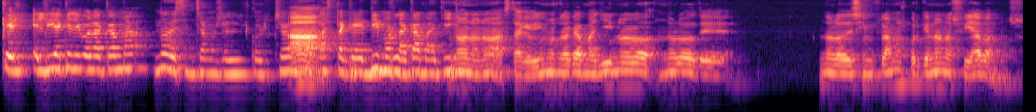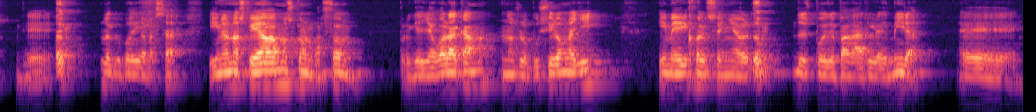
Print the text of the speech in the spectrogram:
Que el, el día que llegó la cama no deshinchamos el colchón Ah. hasta que vimos la cama allí. No, no, no, hasta que vimos la cama allí no lo, no lo, de, no lo desinflamos porque no nos fiábamos de lo que podía pasar. Y no nos fiábamos con razón, porque llegó la cama, nos lo pusieron allí Y me dijo el señor, después de pagarle, mira, eh,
